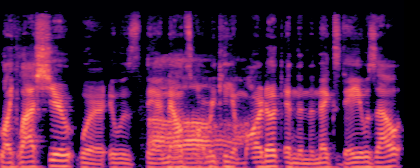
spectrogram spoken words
like last year where it was they announced Armor King and Oh. Marduk and then the next day it was out.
